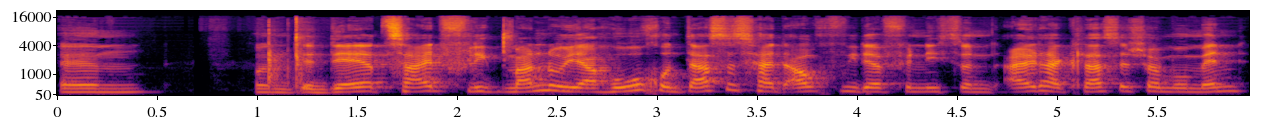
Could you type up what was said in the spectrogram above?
Ähm, und in der Zeit fliegt Mando ja hoch und das ist halt auch wieder, finde ich, so ein alter klassischer Moment.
